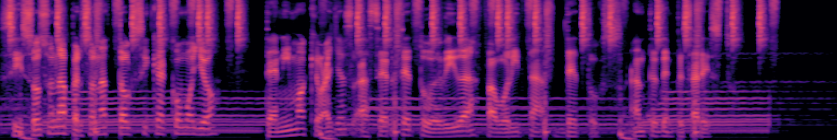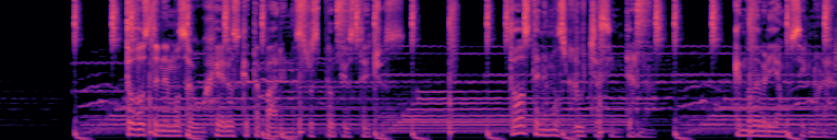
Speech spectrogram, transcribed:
Si sos una persona tóxica como yo, te animo a que vayas a hacerte tu bebida favorita detox antes de empezar esto. Todos tenemos agujeros que tapar en nuestros propios techos. Todos tenemos luchas internas que no deberíamos ignorar.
